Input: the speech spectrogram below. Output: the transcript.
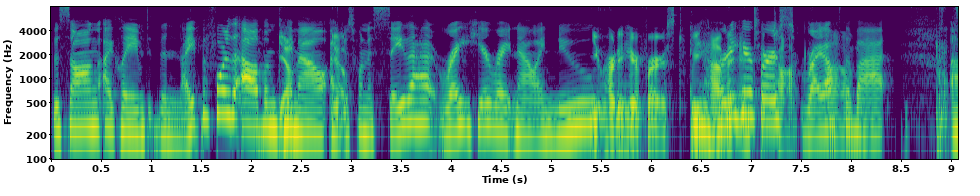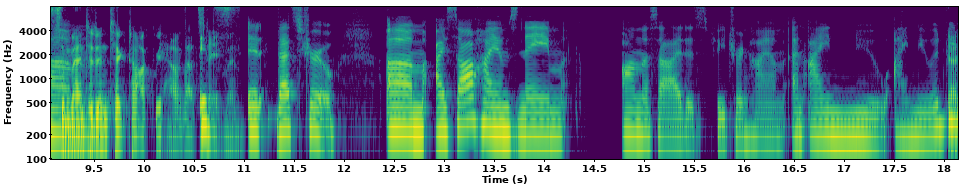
The song I claimed the night before the album Yep, came out. I just want to say that right here, right now. I knew You heard it here first. We have heard it, it here in TikTok. first, right off the Um, bat. cemented in TikTok. We have that statement. it. That's true. Um, I saw HAIM's name on the side is featuring HAIM, and I knew, I knew it'd be Yeah,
